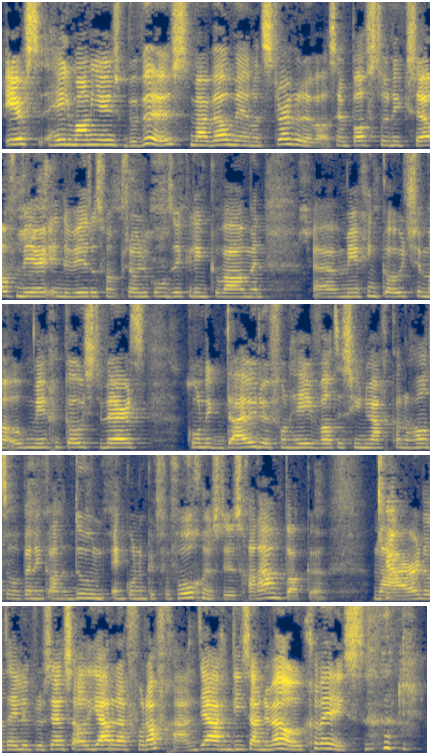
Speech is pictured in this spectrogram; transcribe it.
Eerst helemaal niet eens bewust, maar wel meer aan het struggelen was. En pas toen ik zelf meer in de wereld van persoonlijke ontwikkeling kwam en uh, meer ging coachen, maar ook meer gecoacht werd, kon ik duiden van hé, hey, wat is hier nu eigenlijk aan de hand en wat ben ik aan het doen? En kon ik het vervolgens dus gaan aanpakken. Maar dat hele proces, al jaren daar voorafgaand, ja, die zijn er wel ook geweest.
